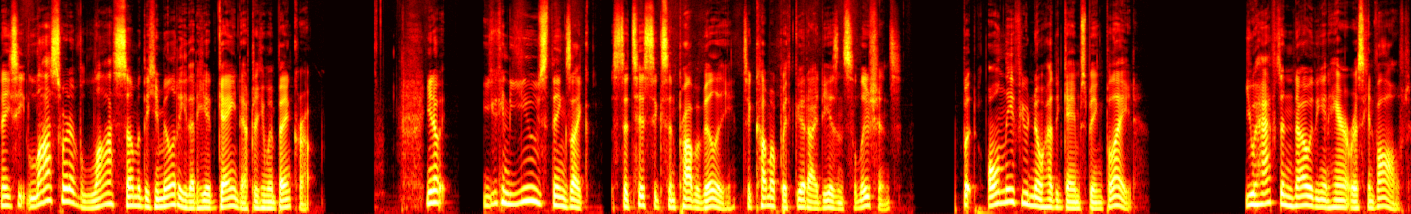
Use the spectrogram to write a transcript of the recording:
now you see, Law sort of lost some of the humility that he had gained after he went bankrupt. You know, you can use things like statistics and probability to come up with good ideas and solutions, but only if you know how the game's being played. you have to know the inherent risk involved.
